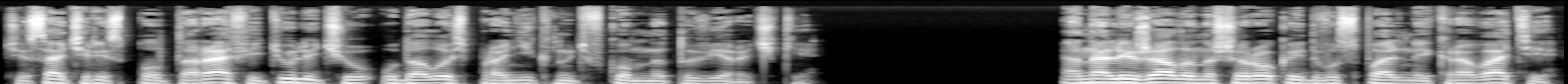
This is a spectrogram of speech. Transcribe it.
Часа через полтора Фитюличу удалось проникнуть в комнату Верочки. Она лежала на широкой двуспальной кровати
